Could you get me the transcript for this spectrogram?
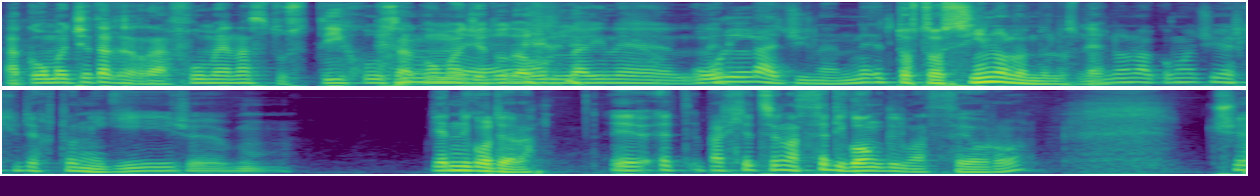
Ακόμα και τα γραφούμενα στους τοίχους, ακόμα Ναι. και τούτα ούλα είναι... ναι. Όλα εκείνα, ναι, το, το σύνολο τέλος Ναι. πάντων, ακόμα και η αρχιτεκτονική και, μ, γενικότερα. Ε, ε, υπάρχει έτσι ένα θετικό κλίμα θεωρώ και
